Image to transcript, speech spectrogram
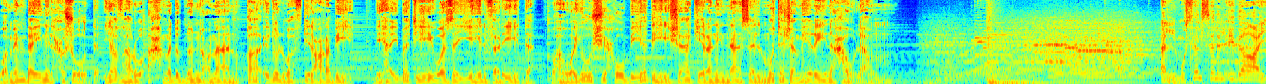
ومن بين الحشود يظهر أحمد بن النعمان قائد الوفد العربي بهيبته وزيه الفريد وهو يوشح بيده شاكرا الناس المتجمهرين حولهم. المسلسل الإذاعي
